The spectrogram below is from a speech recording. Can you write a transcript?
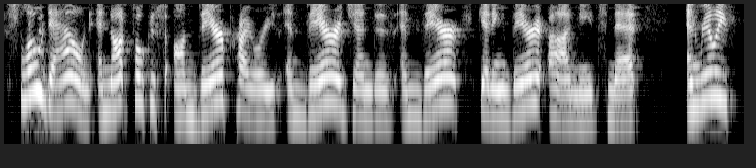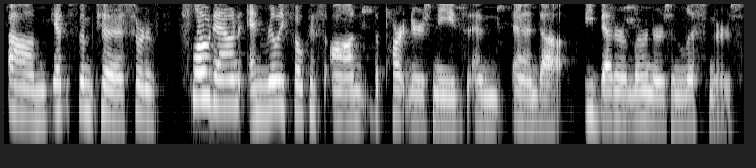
slow down and not focus on their priorities and their agendas and their getting their uh, needs met and really um, gets them to sort of slow down and really focus on the partner's needs and, and uh, be better learners and listeners.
